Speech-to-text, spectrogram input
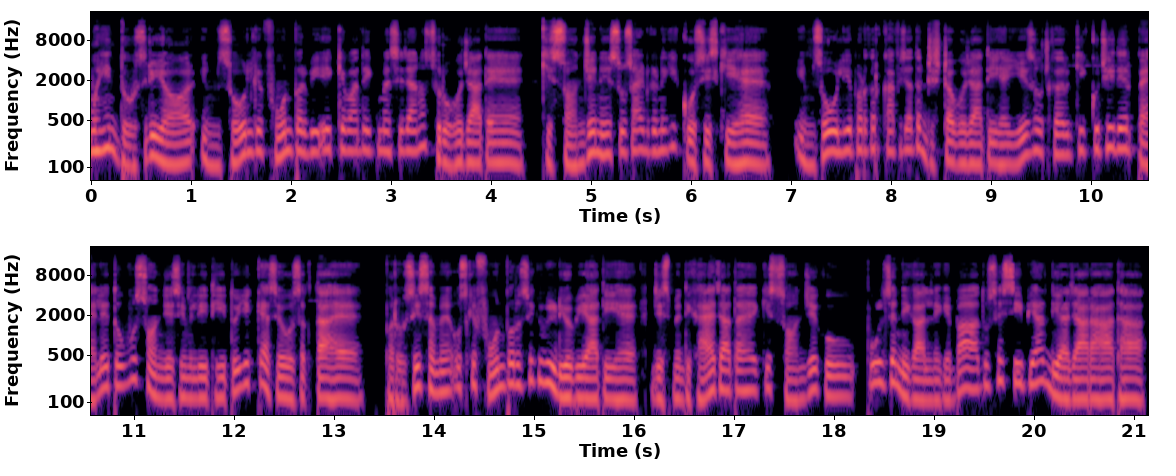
वहीं दूसरी ओर इमसोल के फ़ोन पर भी एक के बाद एक मैसेज आना शुरू हो जाते हैं कि सौंजे ने सुसाइड करने की कोशिश की है। इमसोल ये पढ़कर काफ़ी ज़्यादा डिस्टर्ब हो जाती है। ये सोचकर कि कुछ ही देर पहले तो वो सौंजे से मिली थी तो ये कैसे हो सकता है? पर उसी समय उसके फ़ोन पर उसे एक वीडियो भी आती है, जिसमें दिखाया जाता है कि सौंजे को पूल से निकालने के बाद उसे सीपीआर दिया जा रहा था।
